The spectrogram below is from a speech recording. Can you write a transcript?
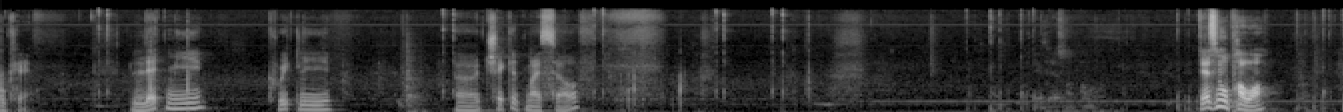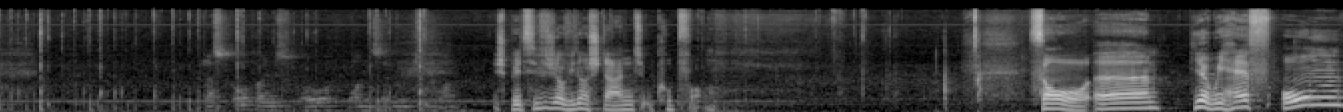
Okay, let me quickly uh, check it myself. There's no power. Spezifischer Widerstand Kupfer. So, uh, here we have ohm,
